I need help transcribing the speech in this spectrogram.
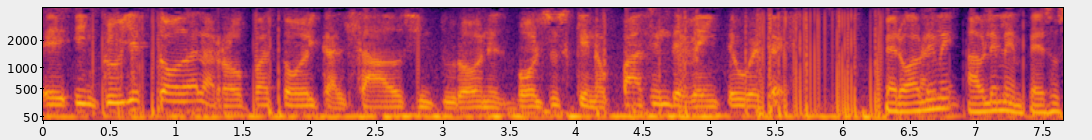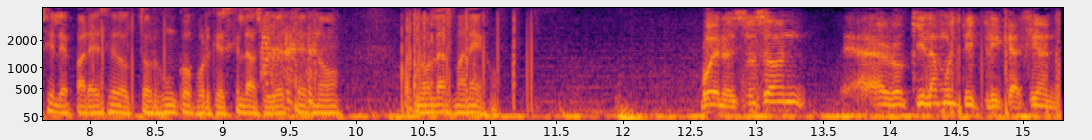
eh, incluye toda la ropa, todo el calzado, cinturones, bolsos que no pasen de 20 VT. Pero hábleme, hábleme en pesos si le parece, doctor Junco, porque es que las VT no, no las manejo. Bueno, eso son, hago aquí la multiplicación,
